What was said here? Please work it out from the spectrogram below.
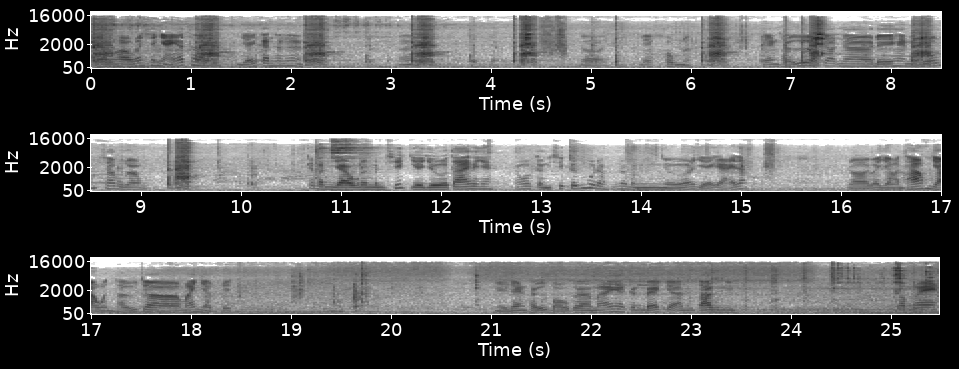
đồng hồ nó sẽ nhảy ít hơn, dễ canh hơn ha. Đó. rồi bé khung nè. Đang thử trên D24 6 không cái bình dầu này mình siết vừa vừa tay thôi nha. Không có cần siết cứng quá đâu, nó bằng nhựa, nó dễ gãy lắm rồi bây giờ mình tháo ống dầu mình thử cho máy nhật đi. Này đang thử bộ máy cân bé cho anh Tân. Nha. Long An.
